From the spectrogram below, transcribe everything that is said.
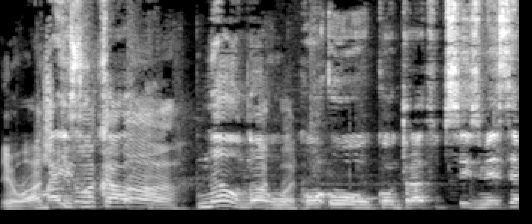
Eu acho mas que não o ca- acaba. Não, não. O, o contrato de seis meses é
